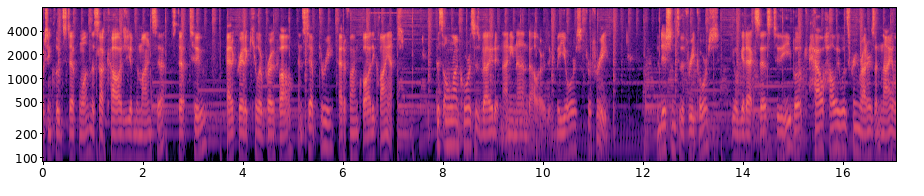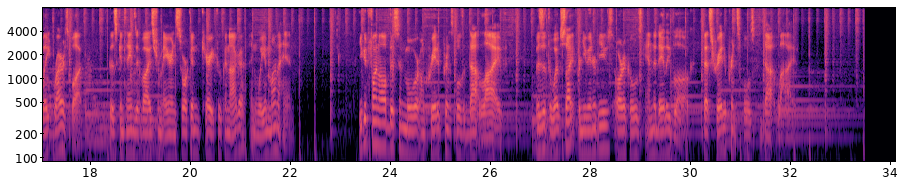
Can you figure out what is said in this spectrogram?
which includes step one, the psychology of the mindset, step two, how to create a killer profile, and step three, how to find quality clients. This online course is valued at $99. It can be yours for free. In addition to the free course, you'll get access to the ebook How Hollywood Screenwriters Annihilate Writer's Block. This contains advice from Aaron Sorkin, Cary Fukunaga, and William Monahan. You can find all of this and more on creativeprinciples.live. Visit the website for new interviews, articles, and the daily blog. That's creativeprinciples.live.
